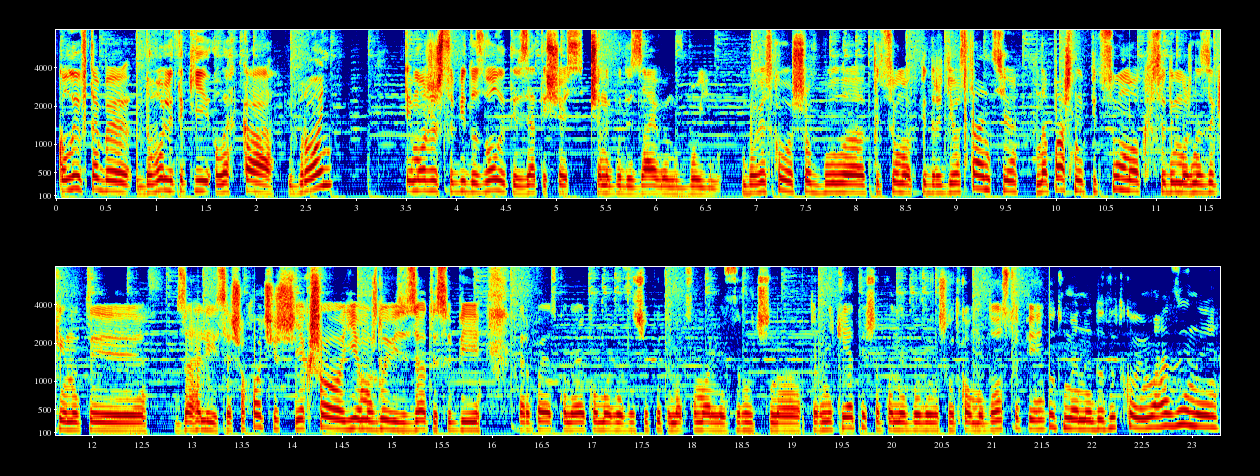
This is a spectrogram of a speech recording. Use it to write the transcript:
Коли в тебе доволі таки легка бронь. Ти можеш собі дозволити взяти щось, що не буде зайвим в бою. Обов'язково, щоб був підсумок під радіостанцію. Напашний підсумок сюди можна закинути взагалі все, що хочеш. Якщо є можливість взяти собі РПС-ку, на яку можна зачепити максимально зручно турнікети, щоб вони були у швидкому доступі. Тут в мене додаткові магазини,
